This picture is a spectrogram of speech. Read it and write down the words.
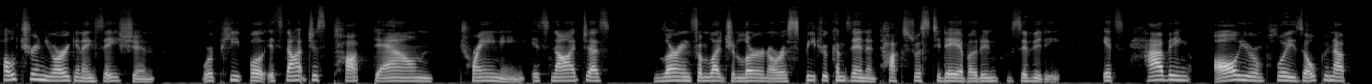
culture in your organization where people it's not just top down training. It's not just learning from lunch and learn or a speaker comes in and talks to us today about inclusivity. It's having all your employees open up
